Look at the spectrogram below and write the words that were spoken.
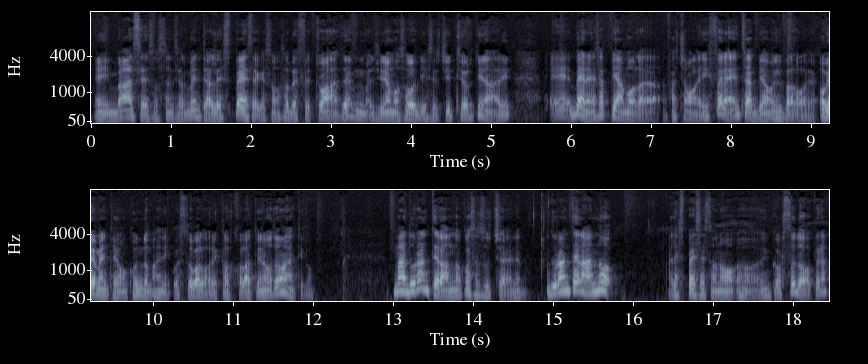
e in base sostanzialmente alle spese che sono state effettuate, immaginiamo solo gli esercizi ordinari, Ebbene, sappiamo la, facciamo la differenza e abbiamo il valore. Ovviamente con condomani questo valore è calcolato in automatico. Ma durante l'anno cosa succede? Durante l'anno le spese sono uh, in corso d'opera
